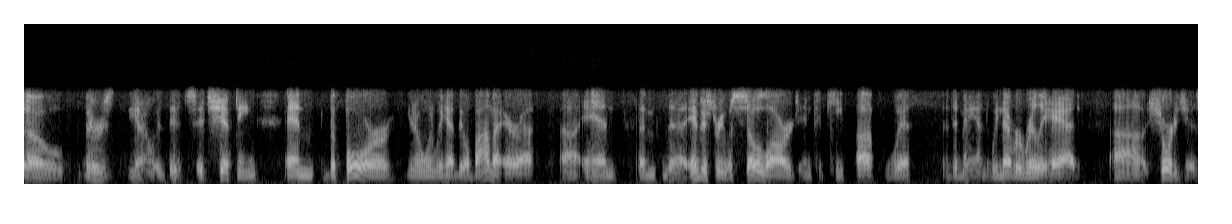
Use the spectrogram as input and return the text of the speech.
So there's, you know, it's it's shifting. And before, you know, when we had the Obama era, uh, and the, the industry was so large and could keep up with the demand, we never really had uh, shortages.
